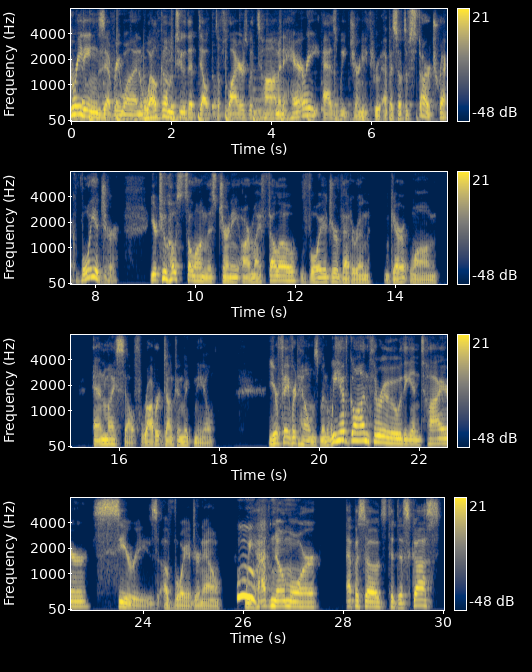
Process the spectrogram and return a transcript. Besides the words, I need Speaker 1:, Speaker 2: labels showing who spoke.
Speaker 1: Greetings, everyone. Welcome to the Delta Flyers with Tom and Harry as we journey through episodes of Star Trek Voyager. Your two hosts along this journey are my fellow Voyager veteran, Garrett Wang, and myself, Robert Duncan McNeill. Your favorite helmsman. We have gone through the entire series of Voyager now. Woo. We have no more episodes to discuss.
